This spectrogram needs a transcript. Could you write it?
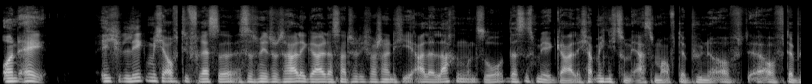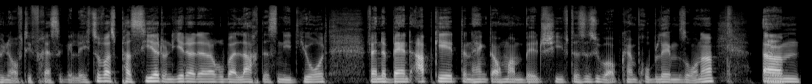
und ey, ich leg mich auf die Fresse. Es ist mir total egal, dass natürlich wahrscheinlich eh alle lachen und so. Das ist mir egal. Ich habe mich nicht zum ersten Mal auf der Bühne auf, äh, auf der Bühne auf die Fresse gelegt. Sowas passiert und jeder, der darüber lacht, ist ein Idiot. Wenn eine Band abgeht, dann hängt auch mal ein Bild schief. Das ist überhaupt kein Problem, so ne. Ähm,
